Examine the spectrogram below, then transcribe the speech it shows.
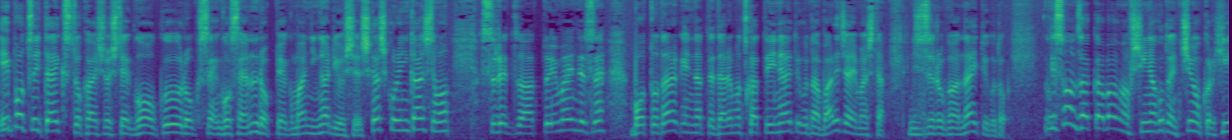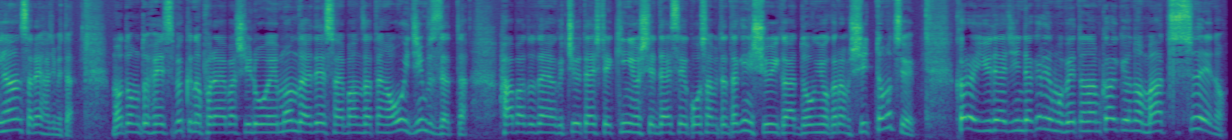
一方、ツイッター X と解消して5億5600万人が利用している。しかしこれに関しても、スレッズはあっという間にですね、ボットだらけになって誰も使っていないということがバレちゃいました。実力がないということ。で、そのザッカーバーグが不思議なことに中国から批判され始めた。もともと Facebook のプライバシー漏洩問題で裁判沙汰が多い人物だった。ハーバード大学中退して起業して大成功を収めただけに周囲から同業からも嫉妬も強い。彼はユダヤ人だけれどもベトナム華僑のマツスエの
